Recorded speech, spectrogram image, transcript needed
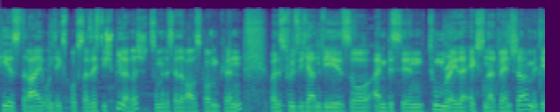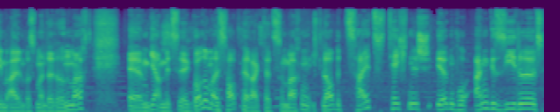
PS3 und Xbox 360 spielerisch zumindest hätte rauskommen können, weil es fühlt sich an wie so ein bisschen Tomb Raider Action Adventure mit dem allem, was man da drin macht. Ähm, ja, mit äh, Gollum als Hauptcharakter zu machen. Ich glaube, zeittechnisch irgendwo angesiedelt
